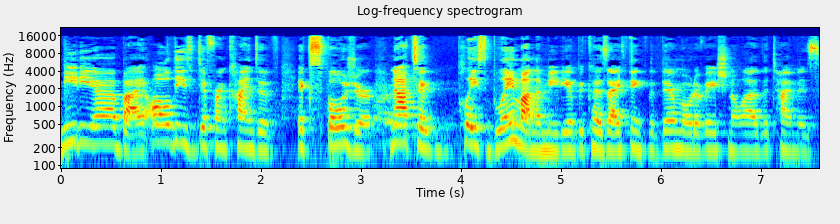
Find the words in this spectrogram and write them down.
media, by all these different kinds of exposure. Not to place blame on the media because I think that their motivation a lot of the time is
